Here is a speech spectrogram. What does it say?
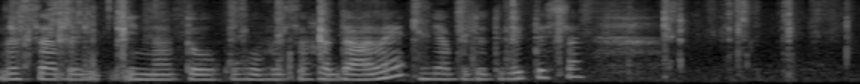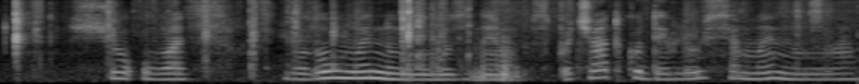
на себе і на того, кого ви загадали. Я буду дивитися, що у вас було в минулому з ним. Спочатку дивлюся минуле.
